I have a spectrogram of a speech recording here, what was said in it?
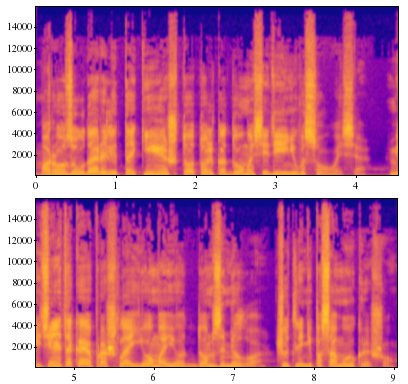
Морозы ударили такие, что только дома сиди и не высовывайся. Метель такая прошла, ё-моё, дом замело. Чуть ли не по самую крышу.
